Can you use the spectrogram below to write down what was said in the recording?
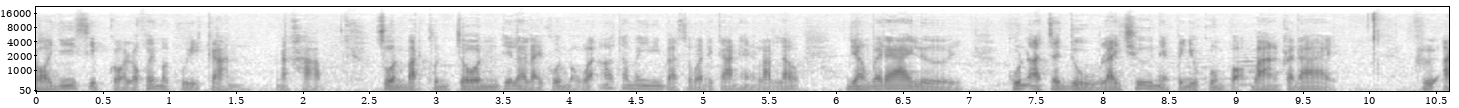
รอ 20 ก่อนแล้วค่อยมาคุยกันนะครับ ส่วนบัตรคนจนที่หลาย ๆ คนบอกว่า เอ้าทำไมมีบัตรสวัสดิการแห่งรัฐแล้วยังไม่ได้เลย คุณอาจจะดูรายชื่อเนี่ยไปอยู่กลุ่มเปราะบางก็ได้ คืออ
